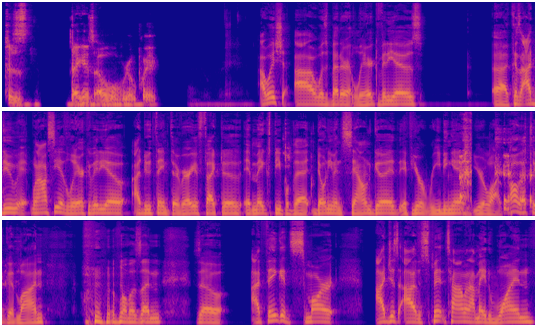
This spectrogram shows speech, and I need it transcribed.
because that gets old real quick. I wish I was better at lyric videos because uh, I do when I see a lyric video, I do think they're very effective. It makes people that don't even sound good. If you're reading it, you're like, oh, that's a good line. All of a sudden, so I think it's smart. I just I've spent time and I made one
